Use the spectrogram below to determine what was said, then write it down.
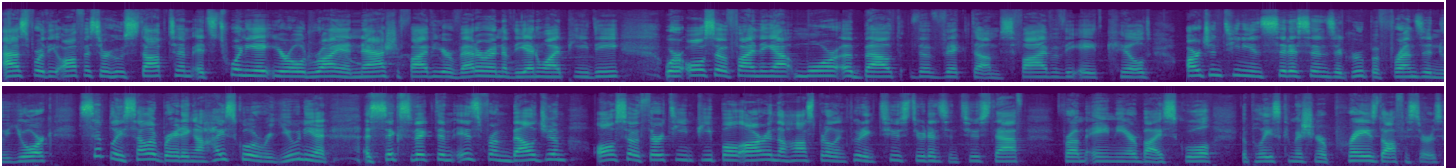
As for the officer who stopped him, it's 28-year-old Ryan Nash, a five-year veteran of the NYPD. We're also finding out more about the victims. Five of the eight killed Argentinian citizens, a group of friends in New York, simply celebrating a high school reunion. A sixth victim is from Belgium. Also, 13 people are in the hospital, including two students and two staff from a nearby school. The police commissioner praised officers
